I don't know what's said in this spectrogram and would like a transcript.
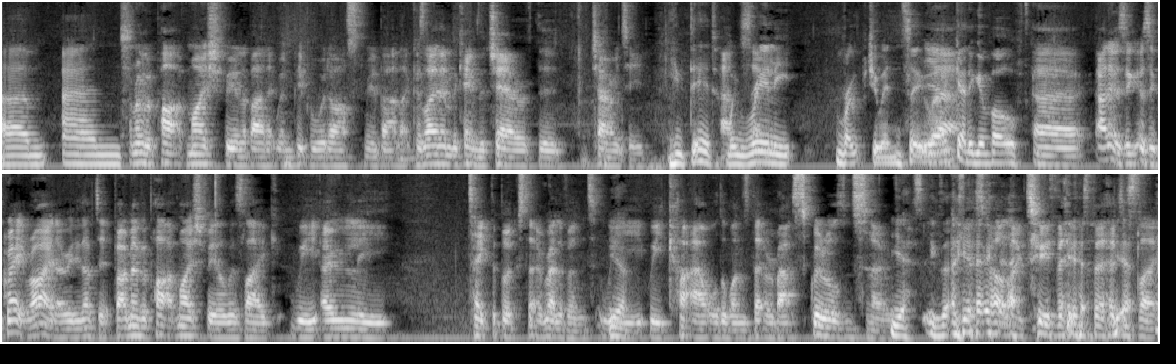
Um, and I remember part of my spiel about it when people would ask me about that because I then became the chair of the charity, you did. We so- really roped you into Yeah. uh, getting involved. uh, and it was, a, it was a great ride. I really loved it. But I remember part of my spiel was like, we only take the books that are relevant. We Yeah. we cut out all the ones that are about squirrels and snow. Yes, exactly. It felt like two things that are just like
